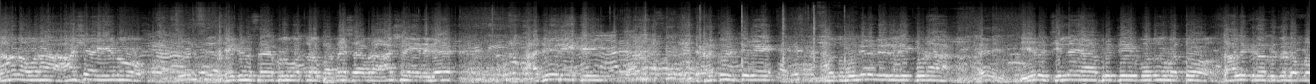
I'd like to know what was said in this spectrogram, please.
ನಾನು ಅವರ ಆಶಯ ಏನು? ಜೈಜನ ಸಾಹೇಬರು ಮತ್ತು ಪರಮೇಶ್ ಸಾಹೇಬರ ಆಶಯ ಏನಿದೆ? ಅದೇ ರೀತಿ ನಡ್ಕೊಳ್ತೀವಿ ಮತ್ತು ಮುಂದಿನ ದಿನದಲ್ಲಿ ಕೂಡ ಏನು ಜಿಲ್ಲೆಯ ಅಭಿವೃದ್ಧಿ ಇರ್ಬೋದು ಮತ್ತು ತಾಲೂಕಿನ ಅಭಿವೃದ್ಧಿ ನಮ್ಮ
